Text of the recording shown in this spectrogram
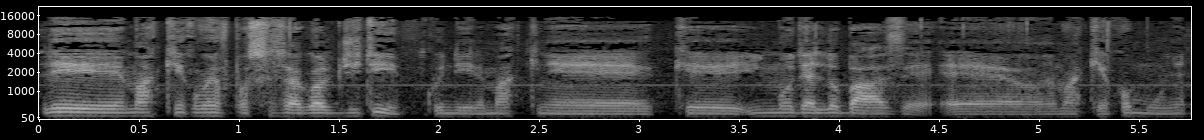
le macchine come posso essere la Golf GT, quindi le macchine che il modello base è una macchina comune,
